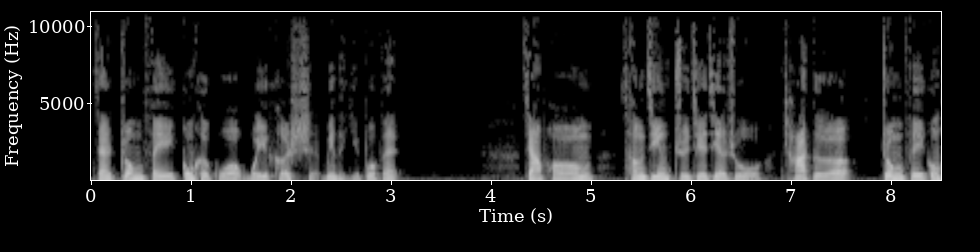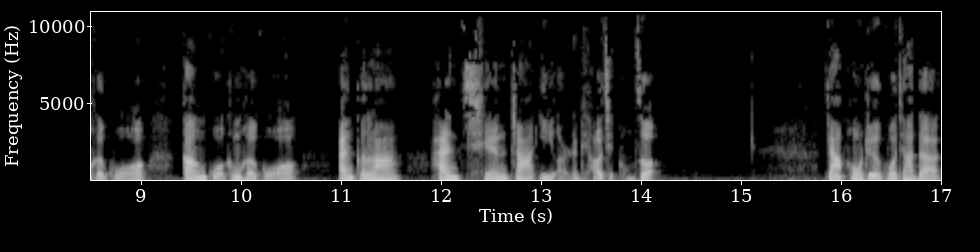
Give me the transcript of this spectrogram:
在中非共和国维和使命的一部分。加蓬曾经直接介入查德、中非共和国、刚果共和国、安哥拉。和前扎伊尔的调解工作。加蓬这个国家的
